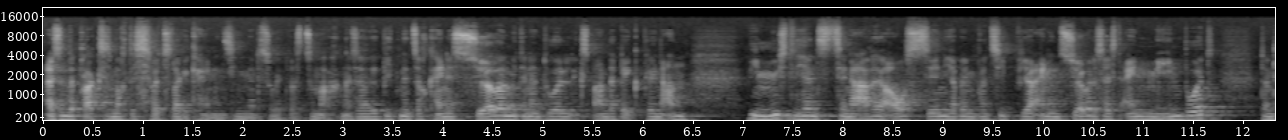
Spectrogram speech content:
Also in der Praxis macht es heutzutage keinen Sinn mehr, so etwas zu machen. Also wir bieten jetzt auch keine Server mit einem Dual Expander Backplane an. Wie müsste hier ein Szenario aussehen? Ich habe im Prinzip ja einen Server, das heißt ein Mainboard. Dann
